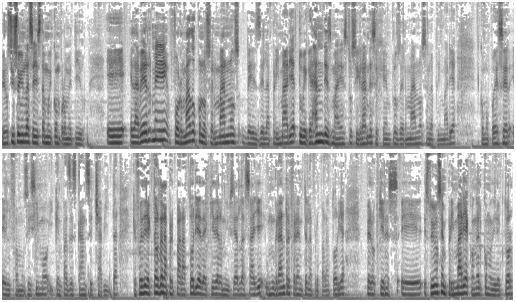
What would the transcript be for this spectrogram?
pero sí soy un lasallista muy comprometido. Eh, el haberme formado con los hermanos desde la primaria, tuve grandes maestros y grandes ejemplos de hermanos en la primaria, como puede ser el famosísimo y que en paz descanse Chavita, que fue director de la preparatoria de aquí de la Universidad La Salle, un gran referente en la preparatoria, pero quienes eh, estuvimos en primaria con él como director,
